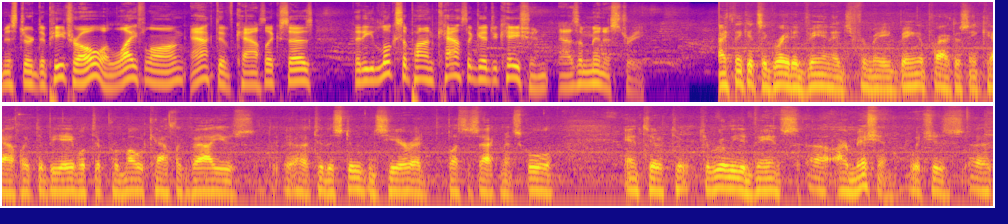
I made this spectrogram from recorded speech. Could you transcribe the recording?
Mr. DePietro, a lifelong active Catholic, says that he looks upon Catholic education as a ministry. I think it's a great advantage for me, being a practicing Catholic, to be able to promote Catholic values uh, to the students here at Blessed Sacrament School and to, to, to really advance uh, our mission, which is uh,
